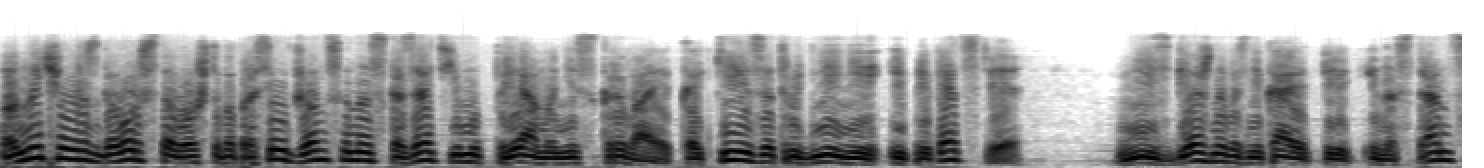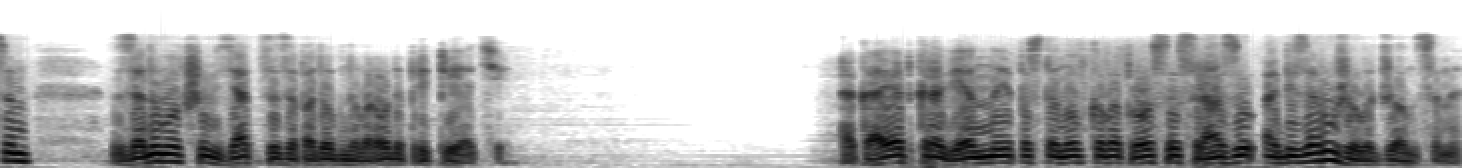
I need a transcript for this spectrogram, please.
Он начал разговор с того, что попросил Джонсона сказать ему прямо, не скрывая, какие затруднения и препятствия неизбежно возникают перед иностранцем, задумавшим взяться за подобного рода предприятие. Такая откровенная постановка вопроса сразу обезоружила Джонсона.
